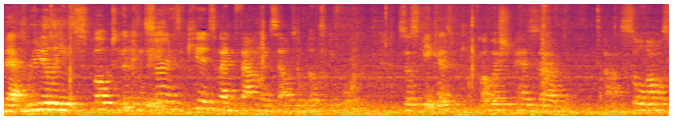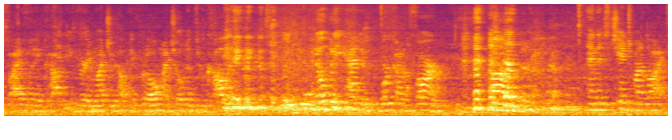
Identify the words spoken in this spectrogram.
that really spoke to the concerns of kids who hadn't found themselves in books before. So Speak has published, has uh, uh, sold almost 5 million copies very much. You helped me put all my children through college. Nobody had to work on a farm. Um, and it's changed my life.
